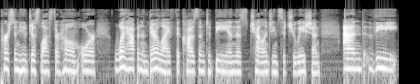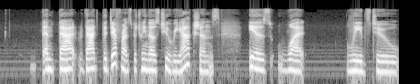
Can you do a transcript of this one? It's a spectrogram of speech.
person who just lost their home, or what happened in their life that caused them to be in this challenging situation? And the and that that the difference between those two reactions is what leads to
